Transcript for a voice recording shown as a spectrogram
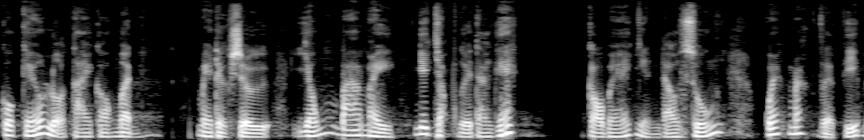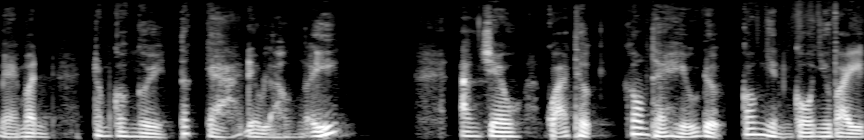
Cô kéo lộ tay con mình, mày thực sự giống ba mày như chọc người ta ghét. Cậu bé nhìn đau xuống, quét mắt về phía mẹ mình, trong con người tất cả đều là hận ý. Angel quả thực không thể hiểu được con nhìn cô như vậy.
